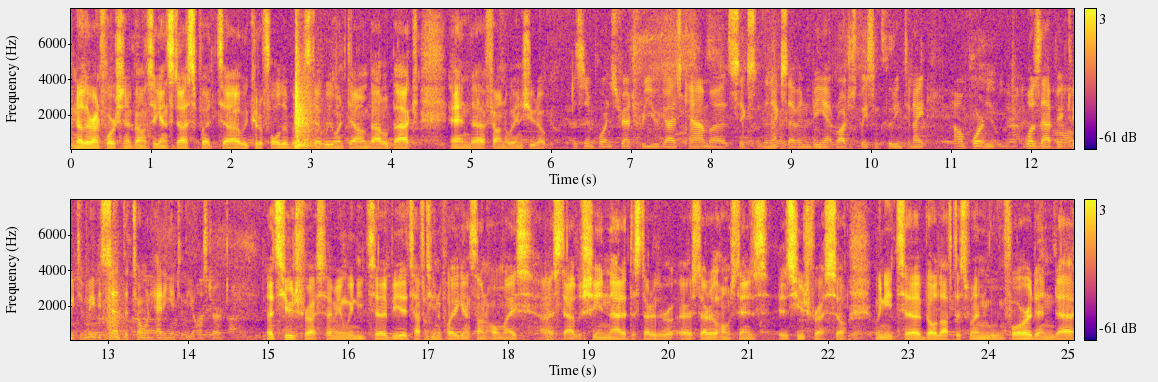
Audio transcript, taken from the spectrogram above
another unfortunate bounce against us, but uh, we could have folded, but instead we went down, battled back, and uh, found a way in shootout. This is an important stretch for you guys, Cam. Uh, six of the next seven being at Rogers Place, including tonight. How important was that victory to maybe set the tone heading into the All Star? That's huge for us. I mean, we need to be a tough team to play against on home ice. Uh, establishing that at the start of the uh, start of the homestand is, is huge for us. So we need to build off this win moving forward, and uh,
